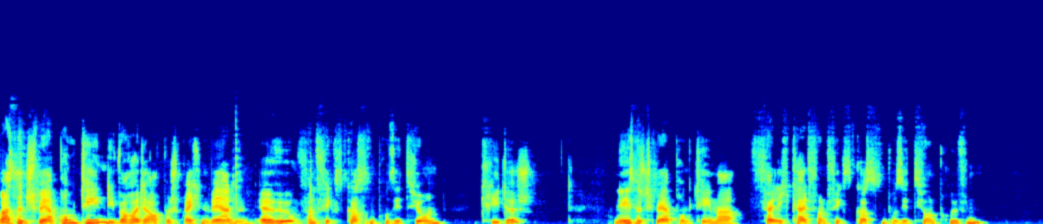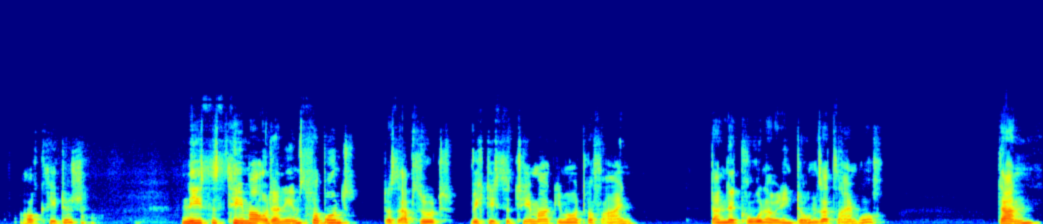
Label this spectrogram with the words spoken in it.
Was sind Schwerpunktthemen, die wir heute auch besprechen werden? Erhöhung von Fixkostenpositionen, kritisch. Nächstes Schwerpunktthema, Fälligkeit von Fixkostenpositionen prüfen, auch kritisch. Nächstes Thema, Unternehmensverbund, das absolut wichtigste Thema, gehen wir heute drauf ein. Dann der Corona-bedingte Umsatzeinbruch. Dann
